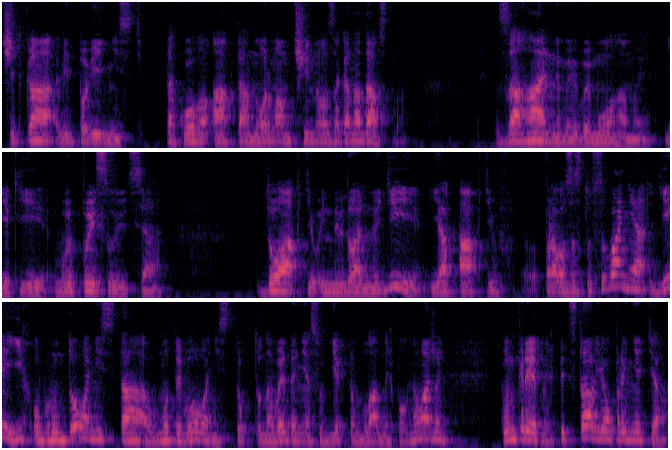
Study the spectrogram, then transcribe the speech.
чітка відповідність такого акта нормам чинного законодавства, загальними вимогами, які виписуються до актів індивідуальної дії, як актів е, правозастосування, є їх обґрунтованість та вмотивованість, тобто наведення суб'єктом владних повноважень конкретних підстав його прийняття,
